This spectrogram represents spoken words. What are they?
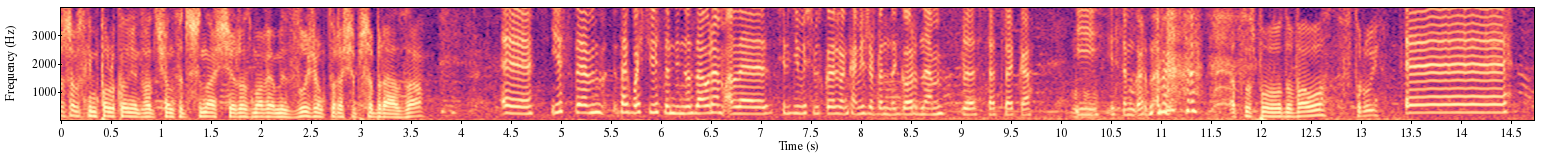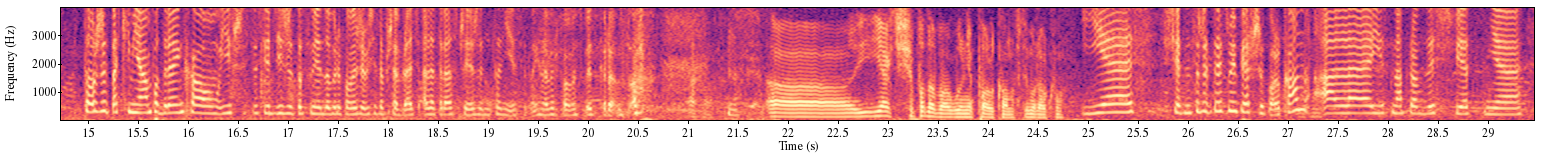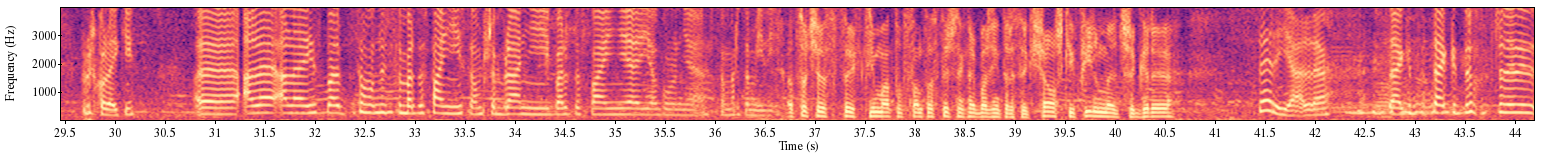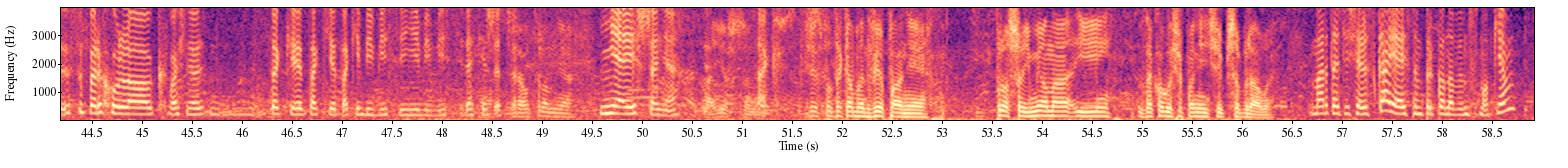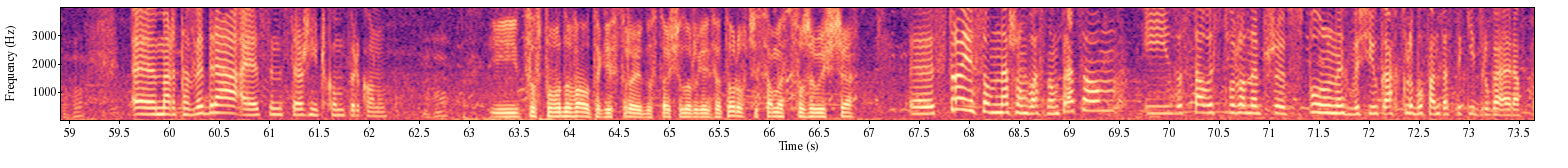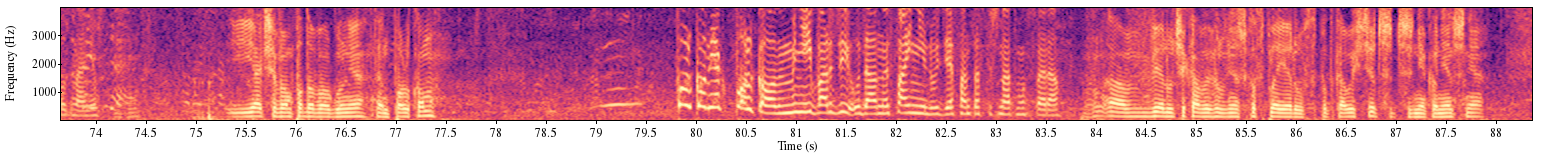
Warszawskim Polkonie 2013 rozmawiamy z Zuzią, która się przebraza. E, Jestem, tak właściwie jestem dinozaurem, ale stwierdziłyśmy z koleżankami, że będę Gornem ze Star Treka i jestem Gornem. A co spowodowało strój? E, To, że taki miałam pod ręką i wszyscy stwierdzili, że to w sumie dobry pomysł, żeby się to przebrać, ale teraz czuję, że to nie jest jednak dobry pomysł, bo jest gorąco. A jak ci się podoba ogólnie Polkon w tym roku? Jest świetny, znaczy to jest mój pierwszy Polkon, ale jest naprawdę świetnie, prócz kolejki. E, Ale, ale jest, ba- są, ludzie są bardzo fajni, są przebrani bardzo fajnie i ogólnie są bardzo mili. A co cię z tych klimatów fantastycznych najbardziej interesuje? Książki, filmy czy gry? Seriale. Tak, d- tak, d- czy Super Hulok, właśnie takie, takie, takie BBC, nie BBC, takie rzeczy. Gra o Tron nie. Nie, jeszcze nie. A jeszcze nie. Tak. Dzisiaj spotykamy dwie panie. Proszę imiona i za kogo się panie dzisiaj przebrały? Marta Ciesielska, ja jestem pyrkonowym smokiem. E, Marta Wydra, a ja jestem strażniczką Pyrkonu. I co spowodowało takie stroje? Dostałeś od organizatorów, czy same stworzyłyście? E, Stroje są naszą własną pracą i zostały stworzone przy wspólnych wysiłkach Klubu Fantastyki Druga Era w Poznaniu. I jak się wam podoba ogólnie ten Polkon? Polkon jak Polkon, mniej bardziej udany, fajni ludzie, fantastyczna atmosfera. A wielu ciekawych również cosplayerów spotkałyście, czy, czy niekoniecznie?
